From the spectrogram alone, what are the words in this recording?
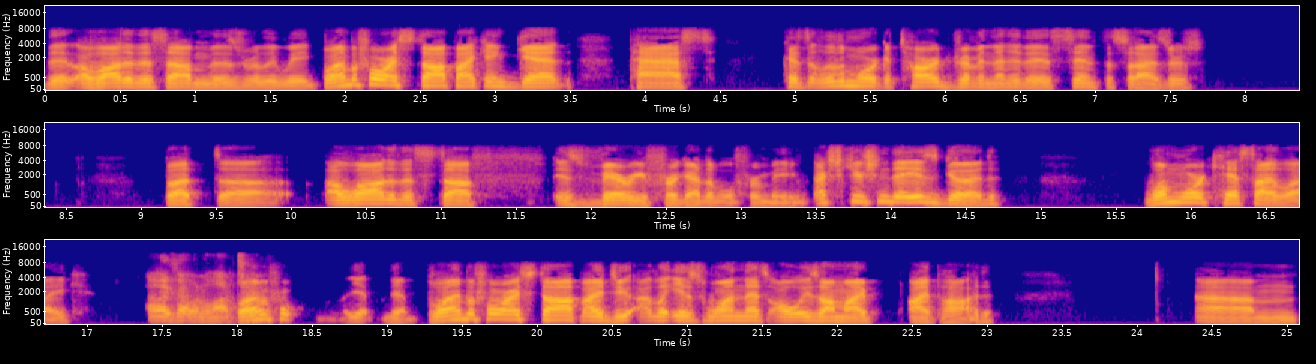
The, a lot of this album is really weak. Blind Before I Stop, I can get past because it's a little more guitar driven than it is synthesizers. But uh, a lot of the stuff is very forgettable for me. Execution Day is good. One More Kiss I like. I like that one a lot Blind too. Before, yeah, yeah. Blind Before I Stop, I do I like is one that's always on my iPod. Um,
